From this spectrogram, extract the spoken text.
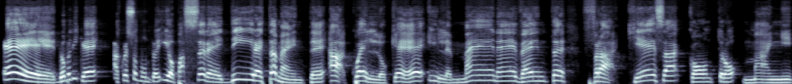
e dopodiché a questo punto io passerei direttamente a quello che è il main event fra Chiesa contro Magni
